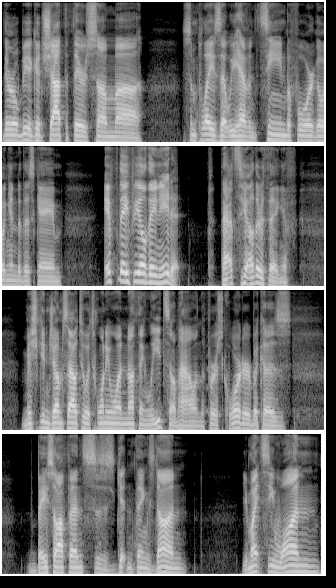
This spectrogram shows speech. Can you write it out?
there will be a good shot that there's some uh, some plays that we haven't seen before going into this game, if they feel they need it. That's the other thing. If Michigan jumps out to a 21 nothing lead somehow in the first quarter because base offense is getting things done, you might see one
